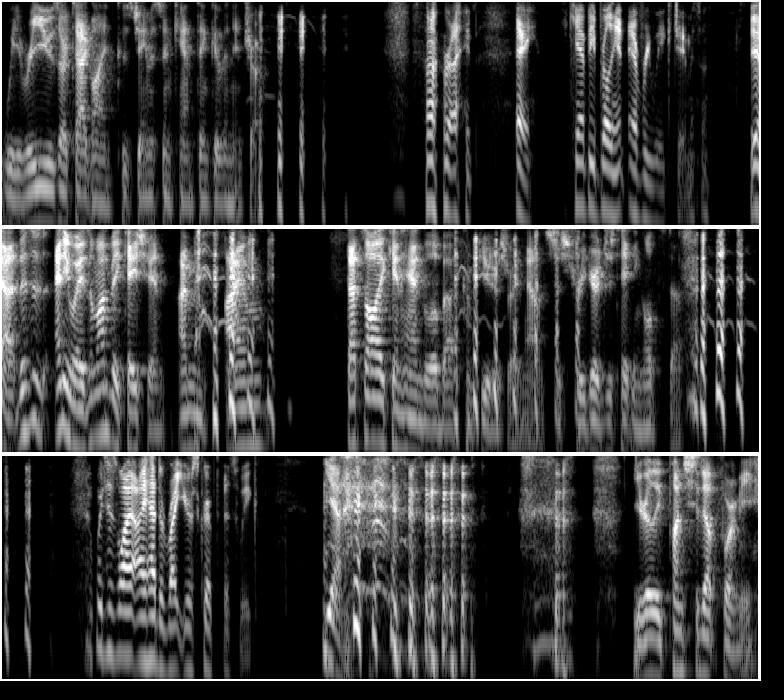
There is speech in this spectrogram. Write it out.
we reuse our tagline because Jamison can't think of an intro. All right. Hey, you can't be brilliant every week, Jamison. Yeah, this is anyways, I'm on vacation. I'm I'm that's all I can handle about computers right now. It's just regurgitating old stuff. Which is why I had to write your script this week. Yeah. you really punched it up for me.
